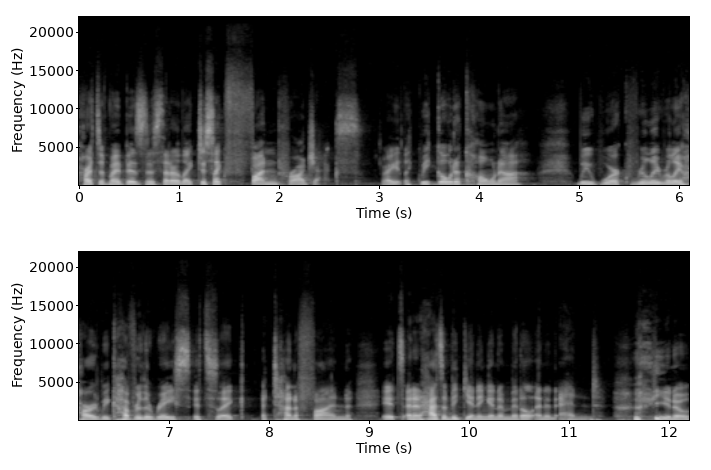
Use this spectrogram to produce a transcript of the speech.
parts of my business that are like just like fun projects, right? Like we go to Kona, we work really really hard. We cover the race. It's like a ton of fun. It's and it has a beginning and a middle and an end you know?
